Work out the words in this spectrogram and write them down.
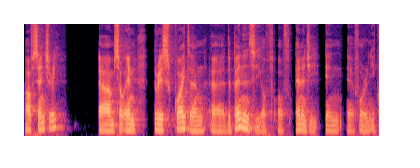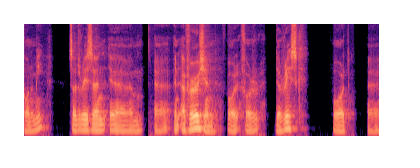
half century. Um, so and there is quite a uh, dependency of, of energy in uh, for an economy. So there is an um, uh, an aversion for for the risk for uh,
